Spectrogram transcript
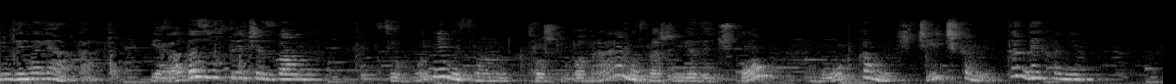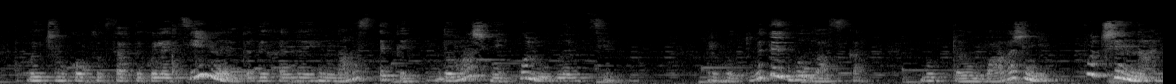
любі малята! Я рада зустрічі з вами. Сьогодні ми з вами трошки пограємо з нашим язичком, губками, щічками та диханням. Вивчимо комплекс артикуляційної та дихальної гімнастики домашні улюбленці. Приготуйтесь, будь ласка, будьте уважні, починаємо.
